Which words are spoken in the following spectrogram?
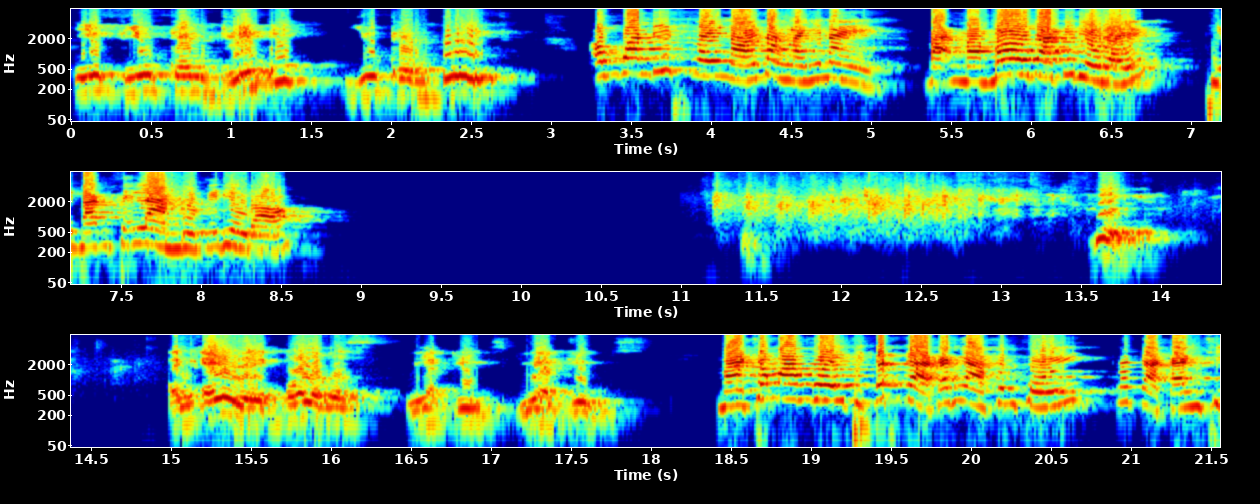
If you can dream it, you can do it. ông Walt Disney nói rằng là như này bạn mà mơ ra cái điều đấy thì bạn sẽ làm được cái điều đó Good. And anyway, all of us, we have dreams. You have dreams. Mà trong Amway thì tất cả các nhà phân phối tất cả các anh chị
